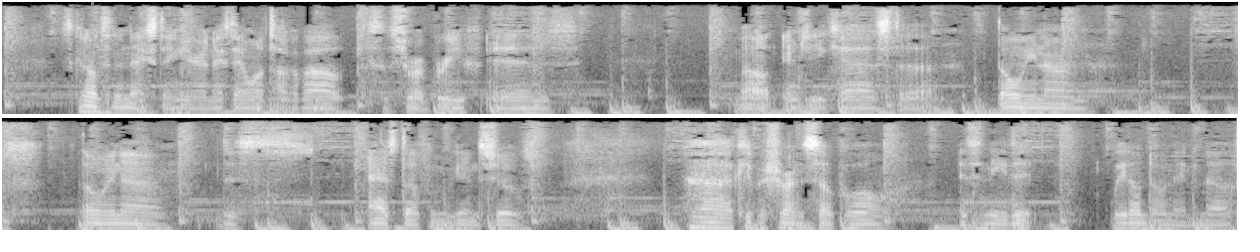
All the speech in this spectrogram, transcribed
let's get on to the next thing here. Next thing I want to talk about, just a short brief, is about MTGCast uh, throwing um throwing uh this ad stuff from getting shows. Uh, keep it short and simple. It's needed. We don't donate enough.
